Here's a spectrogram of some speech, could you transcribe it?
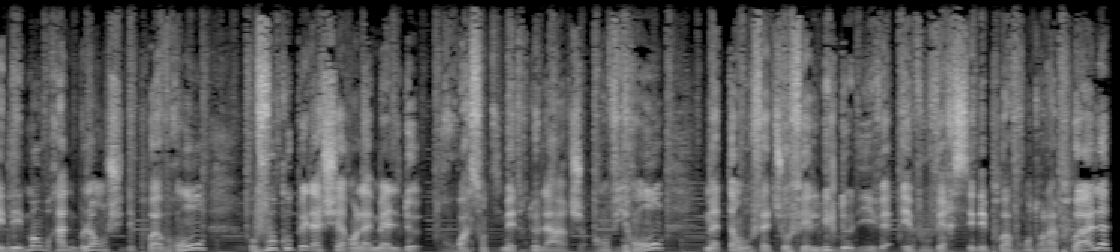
et les membranes blanches des poivrons. Vous coupez la chair en lamelles de 3 cm de large environ. Maintenant, vous faites chauffer l'huile d'olive et vous versez les poivrons dans la poêle.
